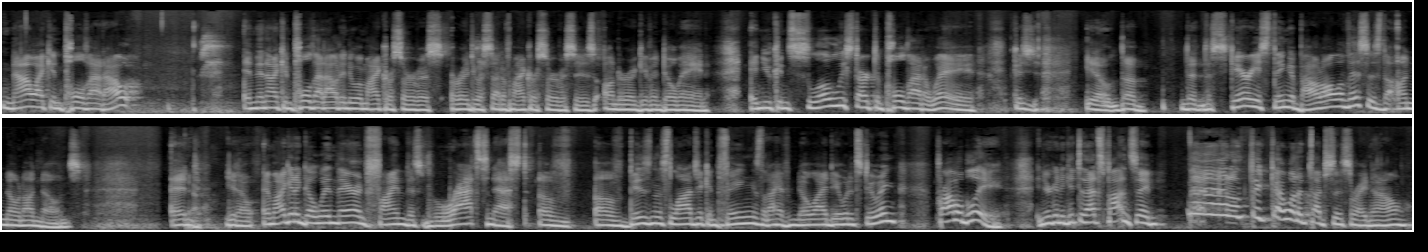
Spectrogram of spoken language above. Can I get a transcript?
Now I can pull that out and then I can pull that out into a microservice or into a set of microservices under a given domain. And you can slowly start to pull that away because you know the the the scariest thing about all of this is the unknown unknowns. And yeah. you know, am I going to go in there and find this rat's nest of of business logic and things that I have no idea what it's doing? Probably. And you're going to get to that spot and say, eh, I don't think I want to touch this right now.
